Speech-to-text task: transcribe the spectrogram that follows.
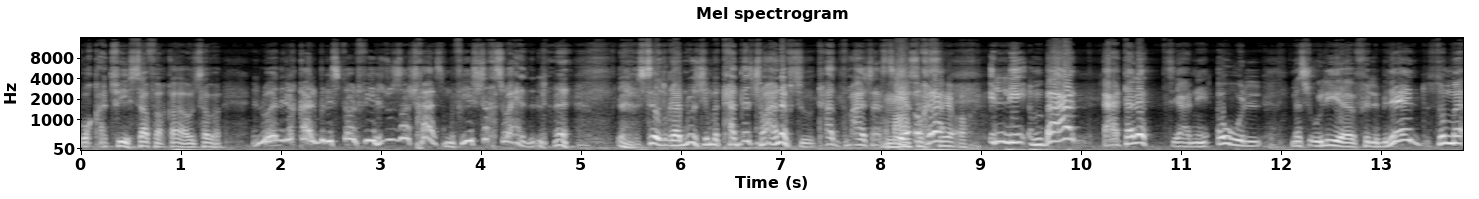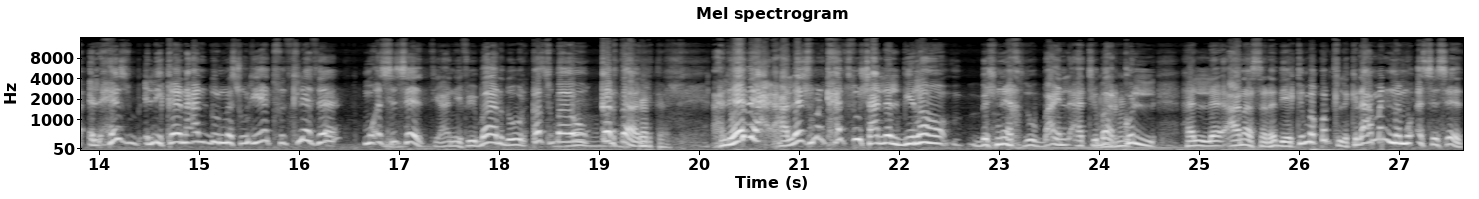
وقعت فيه صفقة أو صفقة. الواد اللي قال بريستول فيه جوز أشخاص ما فيش شخص واحد. الاستاذ الغنوشي ما تحدثش مع نفسه تحدث مع شخصية مع أخرى. شخصية أخرى. اللي من بعد اعتلت يعني أول مسؤولية في البلاد ثم الحزب اللي كان عنده المسؤوليات في ثلاثة مؤسسات يعني في باردو والقصبة وقرطاج. قرطاج. على هذا علاش ما نتحدثوش على البيلان باش ناخذوا بعين الاعتبار كل هالعناصر هذه؟ كما قلت لك لا عملنا مؤسسات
